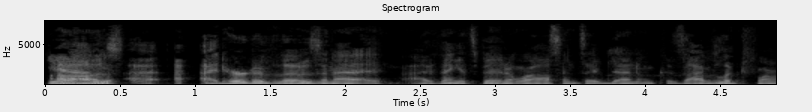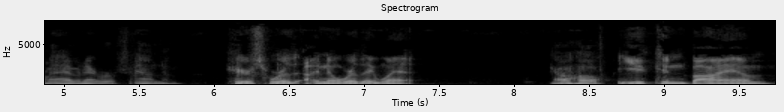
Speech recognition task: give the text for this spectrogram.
Yeah, Uh, I was- I, I, I'd heard of those, and I I think it's been a while since they've done them because I've looked for them, I haven't ever found them. Here's where I know where they went. Oh, You can buy them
